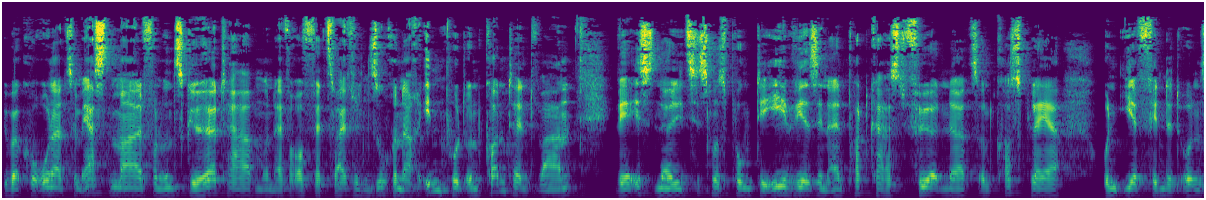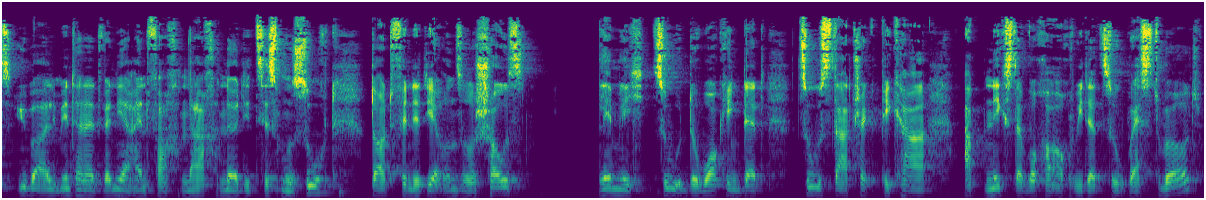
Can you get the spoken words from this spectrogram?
über Corona zum ersten Mal von uns gehört haben und einfach auf verzweifelten Suche nach Input und Content waren. Wer ist nerdizismus.de? Wir sind ein Podcast für Nerds und Cosplayer und ihr findet uns überall im Internet, wenn ihr einfach nach Nerdizismus sucht. Dort findet ihr unsere Shows nämlich zu The Walking Dead, zu Star Trek Picard, ab nächster Woche auch wieder zu Westworld.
